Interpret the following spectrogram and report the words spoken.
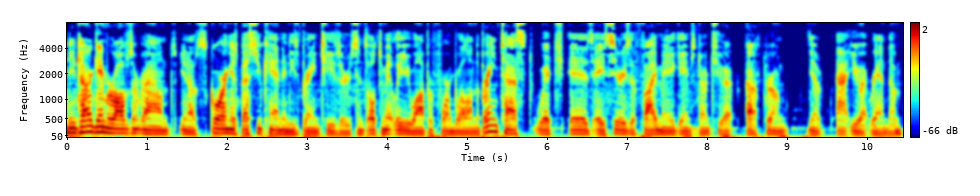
the entire game revolves around, you know, scoring as best you can in these brain teasers, since ultimately you want to perform well on the brain test, which is a series of five mini games thrown to uh, thrown, you know, at you at random.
